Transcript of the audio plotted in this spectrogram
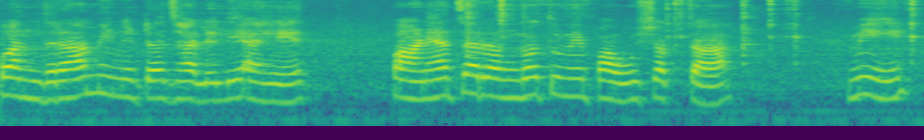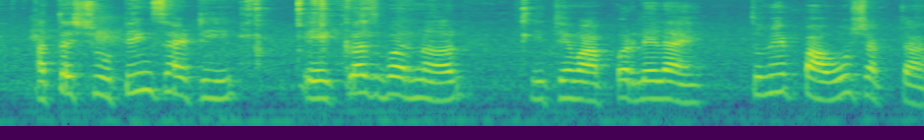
पंधरा मिनिटं झालेली आहेत. पाण्याचा रंग तुम्ही पाहू शकता. मी आता शूटिंगसाठी एकच बर्नर इथे वापरलेला आहे. तुम्ही पाहू शकता.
